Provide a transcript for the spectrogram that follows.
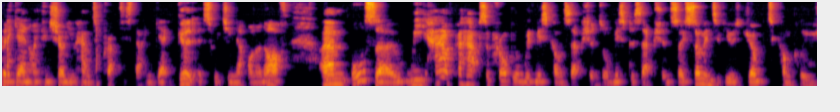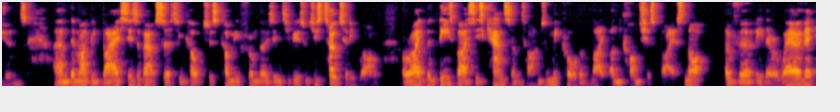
but again, I can show you how to practice that and get good at switching that on and off. Um, also, we have perhaps a problem with misconceptions or misperceptions. So some interviewers jump to conclusions. Um, there might be biases about certain cultures coming from those interviews, which is totally wrong. All right, but these biases can sometimes, and we call them like unconscious bias, not overtly they're aware of it.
